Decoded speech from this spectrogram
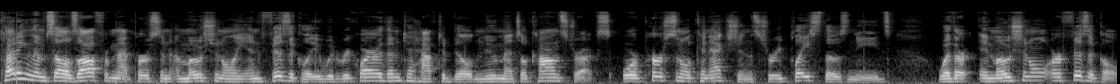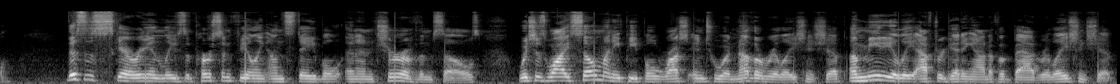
Cutting themselves off from that person emotionally and physically would require them to have to build new mental constructs or personal connections to replace those needs, whether emotional or physical. This is scary and leaves a person feeling unstable and unsure of themselves, which is why so many people rush into another relationship immediately after getting out of a bad relationship.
